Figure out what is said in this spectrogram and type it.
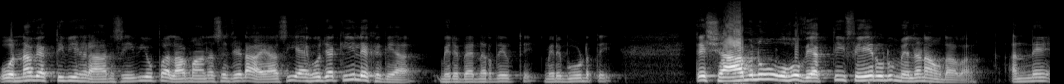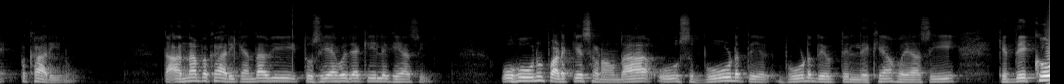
ਉਹ ਅੰਨਾ ਵਿਅਕਤੀ ਵੀ ਹੈਰਾਨ ਸੀ ਵੀ ਉਹ ਭਲਾ ਮਾਨਸ ਜਿਹੜਾ ਆਇਆ ਸੀ, ਇਹੋ ਜਿਹਾ ਕੀ ਲਿਖ ਗਿਆ ਮੇਰੇ ਬੈਨਰ ਦੇ ਉੱਤੇ, ਮੇਰੇ ਬੋਰਡ ਤੇ। ਤੇ ਸ਼ਾਮ ਨੂੰ ਉਹ ਵਿਅਕਤੀ ਫੇਰ ਉਹਨੂੰ ਮਿਲਣ ਆਉਂਦਾ ਵਾ, ਅੰਨੇ ਭਿਖਾਰੀ ਨੂੰ। ਤਾਂ ਅੰਨਾ ਭਿਖਾਰੀ ਕਹਿੰਦਾ ਵੀ ਤੁਸੀਂ ਇਹੋ ਜਿਹਾ ਕੀ ਲਿਖਿਆ ਸੀ? ਉਹ ਉਹਨੂੰ ਪੜ੍ਹ ਕੇ ਸੁਣਾਉਂਦਾ, ਉਸ ਬੋਰਡ ਤੇ, ਬੋਰਡ ਦੇ ਉੱਤੇ ਲਿਖਿਆ ਹੋਇਆ ਸੀ ਕਿ ਦੇਖੋ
